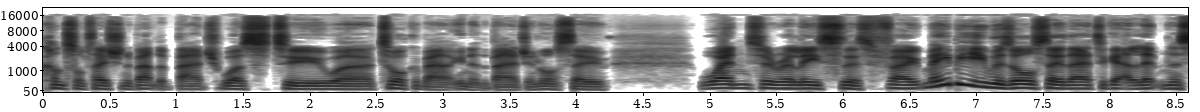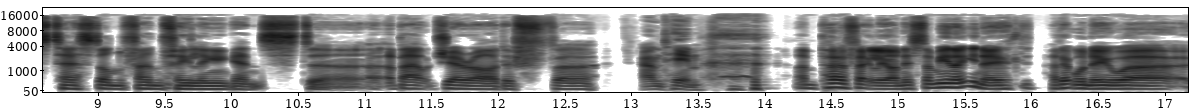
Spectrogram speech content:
consultation about the badge was to uh, talk about you know the badge and also when to release this vote. Maybe he was also there to get a litmus test on fan feeling against uh, about Gerrard if. Uh, and him. I'm perfectly honest. I mean, you know, I don't want to uh,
